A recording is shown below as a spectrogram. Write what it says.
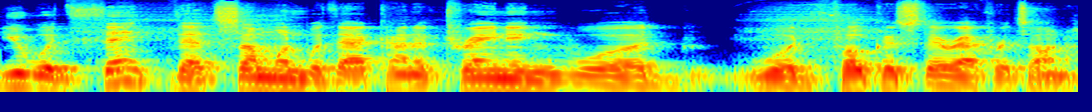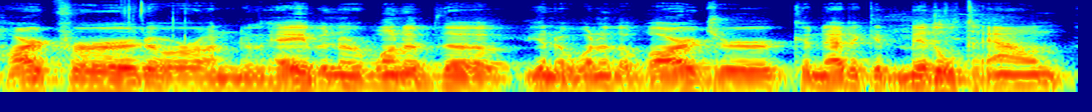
You would think that someone with that kind of training would would focus their efforts on Hartford or on New Haven or one of the you know one of the larger Connecticut Middletown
